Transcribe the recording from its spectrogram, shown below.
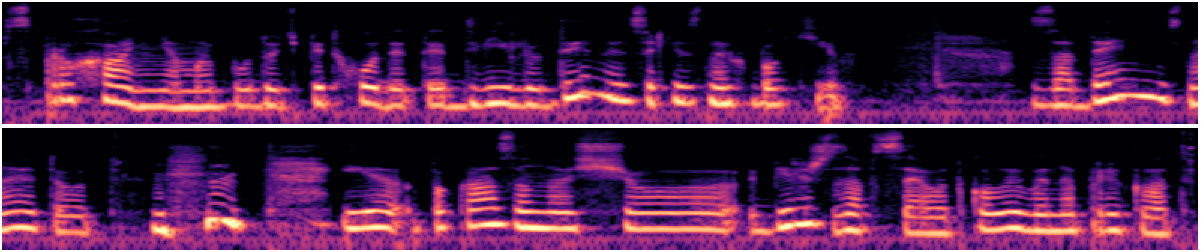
з проханнями будуть підходити дві людини з різних боків за день, знаєте, от. І показано, що більш за все, от коли ви, наприклад,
